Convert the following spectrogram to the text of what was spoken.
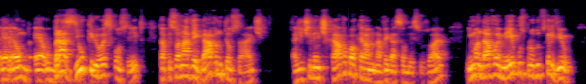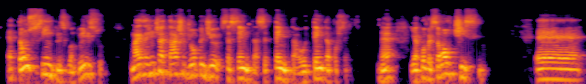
é, é, é, o Brasil criou esse conceito, então a pessoa navegava no teu site, a gente identificava qual era a navegação desse usuário e mandava o um e-mail com os produtos que ele viu. É tão simples quanto isso mas a gente a taxa de open de 60%, 70%, 80%, né? E a conversão altíssima. É,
